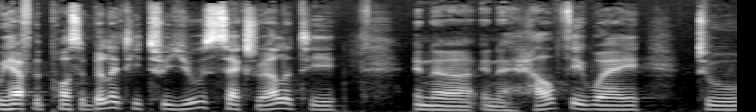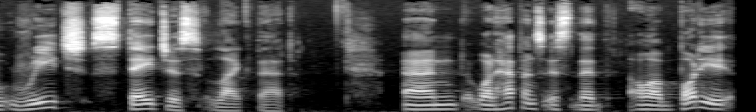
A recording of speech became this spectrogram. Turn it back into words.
we have the possibility to use sexuality in a in a healthy way to reach stages like that. And what happens is that our body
